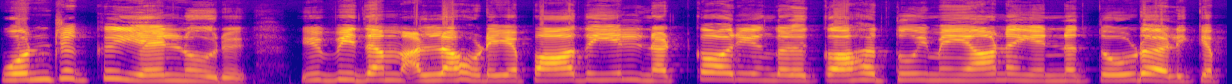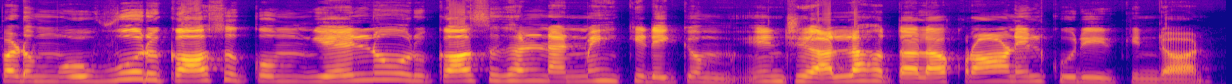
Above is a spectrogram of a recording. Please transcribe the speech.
ஒன்றுக்கு ஏழ்நூறு இவ்விதம் அல்லாஹுடைய பாதையில் நட்காரியங்களுக்காக தூய்மையான எண்ணத்தோடு அளிக்கப்படும் ஒவ்வொரு காசுக்கும் எழுநூறு காசுகள் நன்மை கிடைக்கும் என்று அல்லாஹு தாலா குரானில் கூறியிருக்கின்றான்.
